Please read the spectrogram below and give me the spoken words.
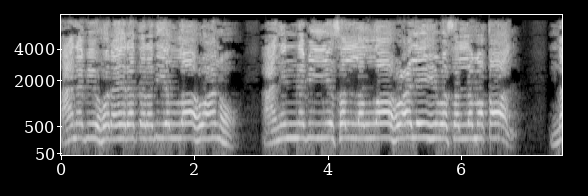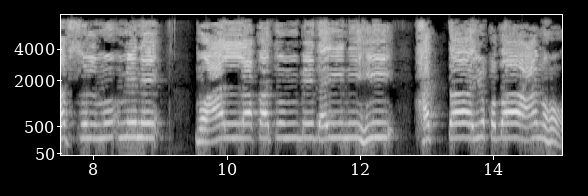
عن أبي هريرة رضي الله عنه عن النبي صلى الله عليه وسلم قال، نفس المؤمن معلقة بدينه حتى يقضى عنه.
